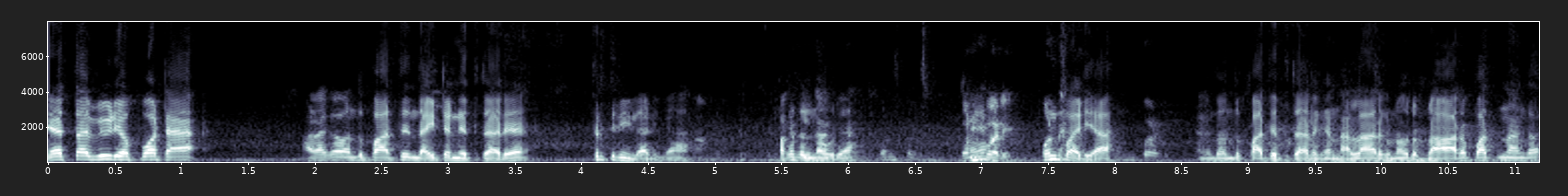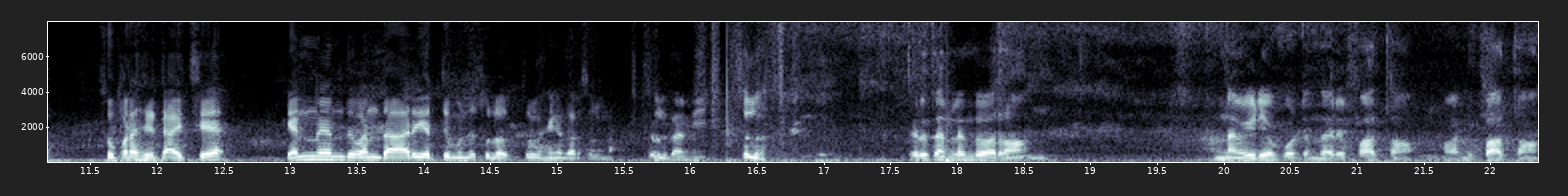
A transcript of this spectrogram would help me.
நேற்று வீடியோ போட்டேன். அழகாக வந்து பார்த்து இந்த ஐட்டம் நேற்றுட்டாரு திருத்தினீங்களா நீங்கள் பக்கத்தில் என்ன ஊரா? பொன்பாடி. பொன்பாடியா? அங்கே வந்து பார்த்து எடுத்துட்டாருங்க. நல்லா இருக்கணும். ரொம்ப நேரம் பார்த்துருந்தாங்க. சூப்பராக ஹிட் ஆயிடுச்சு. என்னேருந்து வந்தார் எத்து முடிஞ்சு சொல்ல சொல்லுங்க எங்கே தர சொல்லுங்க. திருத்தணி. சொல்லுங்க. திருத்தணிலேருந்து வர்றோம். அண்ணன் வீடியோ போட்டிருந்தாரு பார்த்தோம் வந்து பார்த்தோம்.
